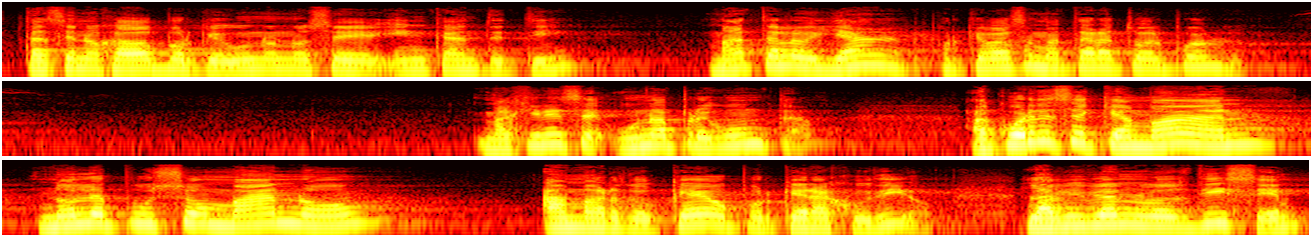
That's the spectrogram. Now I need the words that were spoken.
¿Estás enojado porque uno no se hinca ante ti? Mátalo ya, porque vas a matar a todo el pueblo. Imagínense una pregunta. Acuérdese que Amán no le puso mano a Mardoqueo porque era judío. La Biblia nos lo dice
